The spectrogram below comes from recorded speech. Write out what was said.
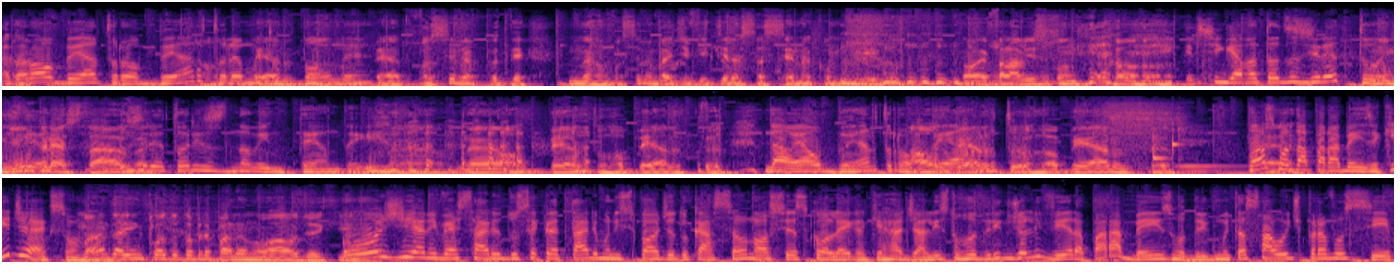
Agora o Alberto, Roberto, Roberto é muito bom, né? Roberto, você vai poder. Não, você não vai dividir essa cena comigo. Bom, eu falava isso com, com. Ele xingava todos os diretores. Ninguém prestava. Os diretores não entendem. Não, não, Alberto Roberto. Não, é Alberto Roberto. Alberto Roberto. Posso é. mandar parabéns aqui, Jackson? Manda aí enquanto eu tô preparando o áudio aqui. Hoje é aniversário do secretário municipal de educação, nosso ex-colega aqui radialista, Rodrigo de Oliveira. Parabéns, Rodrigo. Muita saúde para você.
